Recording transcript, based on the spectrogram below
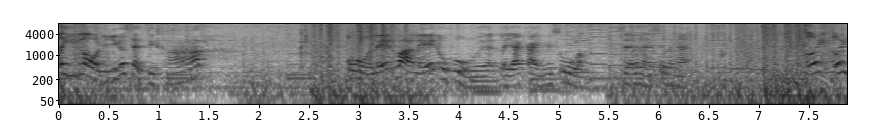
รีโหลดอย่างนี้ก็เสร็จสิครับ โอ้เลสว่ะเลสโอ้โห ระยะไกลไม่สู้อะ เซฟไปไหนเซฟไปไหน เอ้ยเอ้ย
